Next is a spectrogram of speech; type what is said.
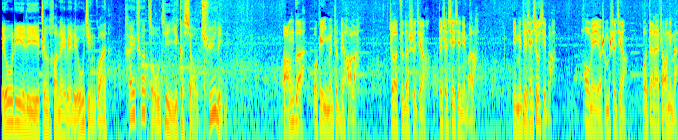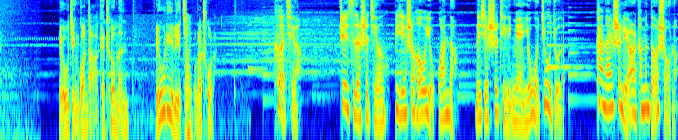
刘丽丽正和那位刘警官开车走进一个小区里面。房子我给你们准备好了，这次的事情真是谢谢你们了，你们就先休息吧，后面有什么事情我再来找你们。刘警官打开车门，刘丽丽走了出来。客气了，这次的事情毕竟是和我有关的。那些尸体里面有我舅舅的，看来是李二他们得手了，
